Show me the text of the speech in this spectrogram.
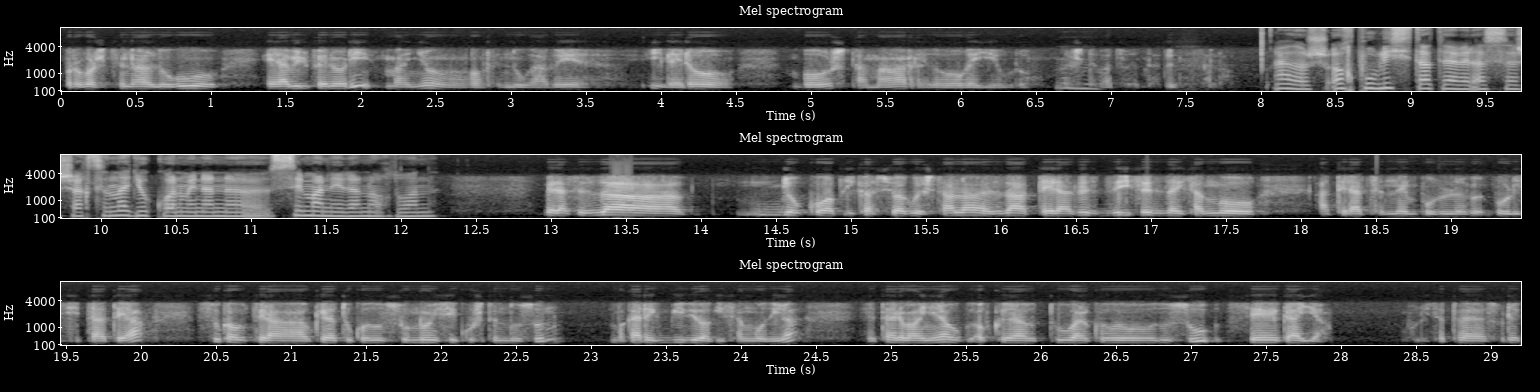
probatzen aldugu erabilpen hori, baino, rendu gabe, hilero, bost, tamar, edo gehi euro, mm beste batzuetan bezala. Ados, hor publizitatea beraz, sartzen da, jokoan menan, uh, zemaneran orduan? Beraz ez da joko aplikazioak bestala, ez da atera, ez, ez da izango ateratzen den publizitatea. Zuk aukera aukeratuko duzu noiz ikusten duzun, bakarrik bideoak izango dira, eta ere baina aukeratu balko duzu ze gaia. Publizitatea zure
